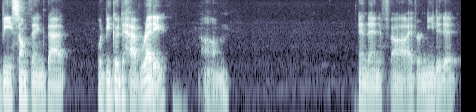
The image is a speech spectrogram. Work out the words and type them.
be something that would be good to have ready. Um, and then if uh, I ever needed it,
